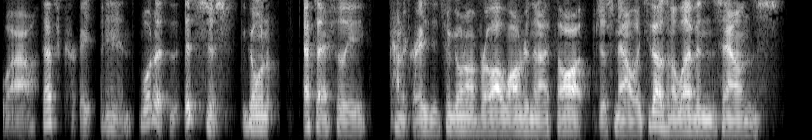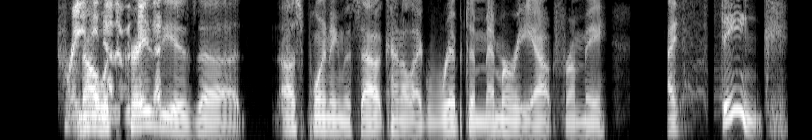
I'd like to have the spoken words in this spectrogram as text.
wow, that's great, man. What a, it's just going. That's actually kind of crazy. It's been going on for a lot longer than I thought. Just now, like 2011 sounds crazy. no what's that we say it. crazy is uh us pointing this out kind of like ripped a memory out from me i think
